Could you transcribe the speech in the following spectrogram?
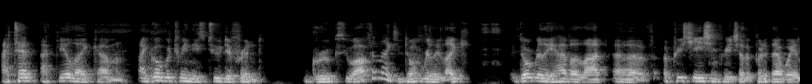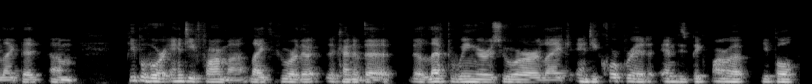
I tend I feel like um, I go between these two different groups who often like don't really like don't really have a lot of appreciation for each other. Put it that way, like that. Um, people who are anti-pharma, like who are the, the kind of the, the left wingers who are like anti-corporate and these big pharma people,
